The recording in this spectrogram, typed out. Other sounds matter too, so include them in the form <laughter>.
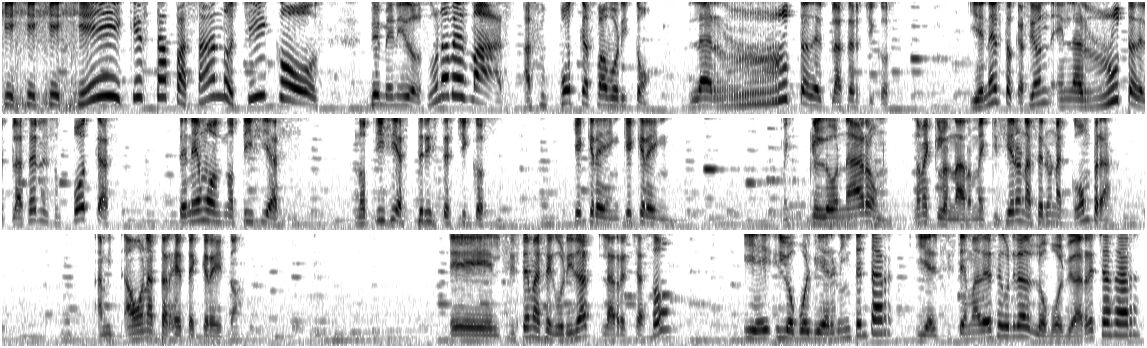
Jejejejeje, ¿qué está pasando, chicos? Bienvenidos una vez más a su podcast favorito, La Ruta del Placer, chicos. Y en esta ocasión, en La Ruta del Placer, en su podcast, tenemos noticias. Noticias tristes, chicos. ¿Qué creen? ¿Qué creen? Me clonaron. No me clonaron, me quisieron hacer una compra a, a una tarjeta de crédito. El sistema de seguridad la rechazó y, lo volvieron a intentar y el sistema de seguridad lo volvió a rechazar.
